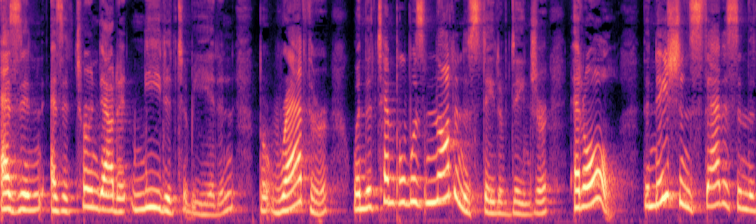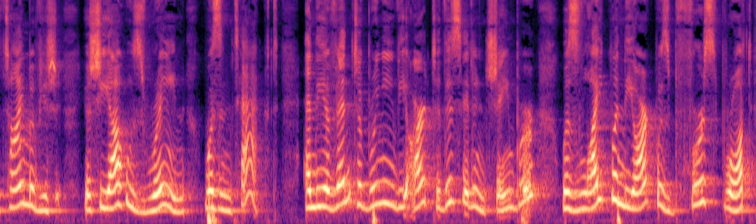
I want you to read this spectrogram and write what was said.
as in as it turned out it needed to be hidden, but rather when the temple was not in a state of danger at all. The nation's status in the time of Yoshiyahu's reign was intact. And the event of bringing the ark to this hidden chamber was like when the ark was first brought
